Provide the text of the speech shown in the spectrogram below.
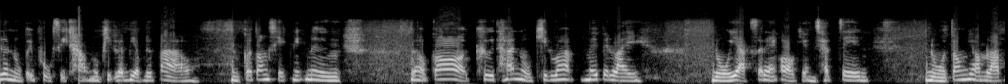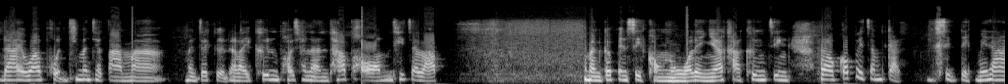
แล้วหนูไปผูกสีขาวหนูผิดระเบียบหรือเปล่ามันก็ต้องเช็คนิดนึง แล้วก็คือถ้าหนูคิดว่าไม่เป็นไร หนูอยากแสดงออกอย่างชัดเจน หนูต้องยอมรับได้ว่าผลที่มันจะตามมา มันจะเกิดอะไรขึ้น เพราะฉะนั้นถ้าพร้อมที่จะรับมันก็เป็นสิทธิ์ของหนูอะไรเงี้ยค่ะ คือจริงเราก็ไปจำกัดสิทธิ์เด็กไม่ได้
